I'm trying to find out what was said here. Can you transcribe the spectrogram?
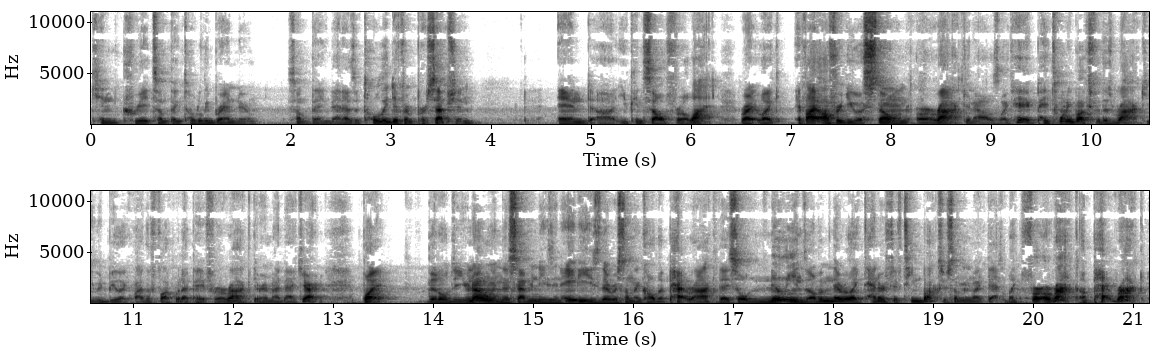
can create something totally brand new, something that has a totally different perception, and uh, you can sell for a lot, right? Like if I offered you a stone or a rock and I was like, hey, pay 20 bucks for this rock, you would be like, why the fuck would I pay for a rock? They're in my backyard. But little do you know, in the 70s and 80s, there was something called a pet rock. They sold millions of them. They were like 10 or 15 bucks or something like that, like for a rock, a pet rock,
